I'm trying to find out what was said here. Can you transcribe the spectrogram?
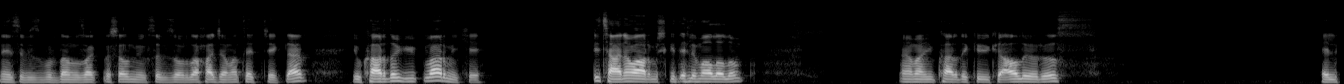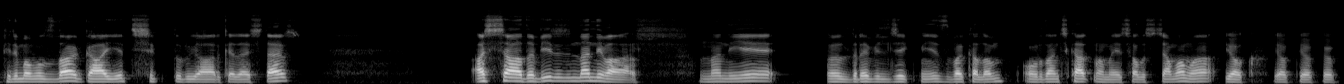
Neyse biz buradan uzaklaşalım yoksa biz orada hacamat edecekler. Yukarıda yük var mı ki? Bir tane varmış gidelim alalım. Hemen yukarıdaki yükü alıyoruz. El Primo'muz da gayet şık duruyor arkadaşlar. Aşağıda bir Nani var. Nani'yi öldürebilecek miyiz bakalım. Oradan çıkartmamaya çalışacağım ama yok yok yok yok.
